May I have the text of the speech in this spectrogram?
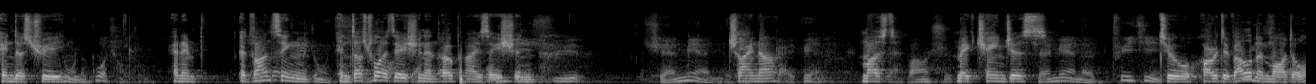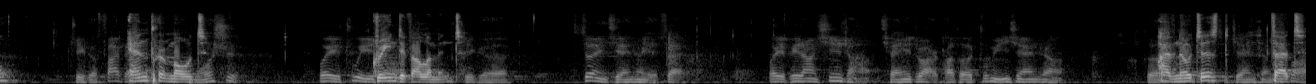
industry, and in advancing industrialization and urbanization, China must make changes to our development model and promote green development. I've noticed that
